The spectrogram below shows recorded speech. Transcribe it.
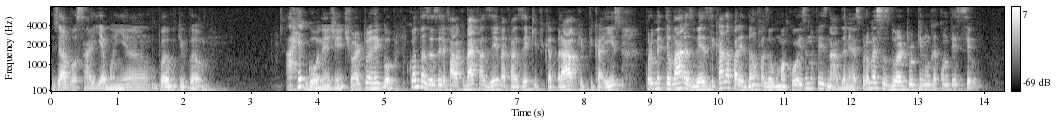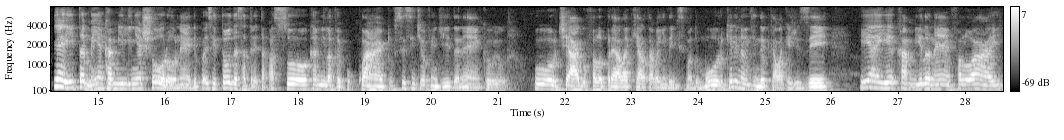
já vou sair amanhã, vamos que vamos arregou, né, gente? O Arthur arregou. Porque quantas vezes ele fala que vai fazer, vai fazer, que fica bravo, que fica isso. Prometeu várias vezes e cada paredão fazer alguma coisa e não fez nada, né? As promessas do Arthur que nunca aconteceu. E aí também a Camilinha chorou, né? Depois que toda essa treta passou, Camila foi pro quarto, se sentiu ofendida, né? Que o, o Thiago falou pra ela que ela tava ainda em cima do muro, que ele não entendeu o que ela quis dizer. E aí a Camila, né, falou, ai,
